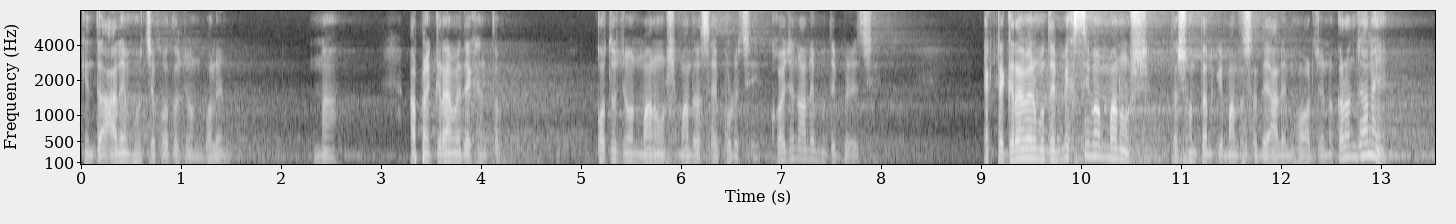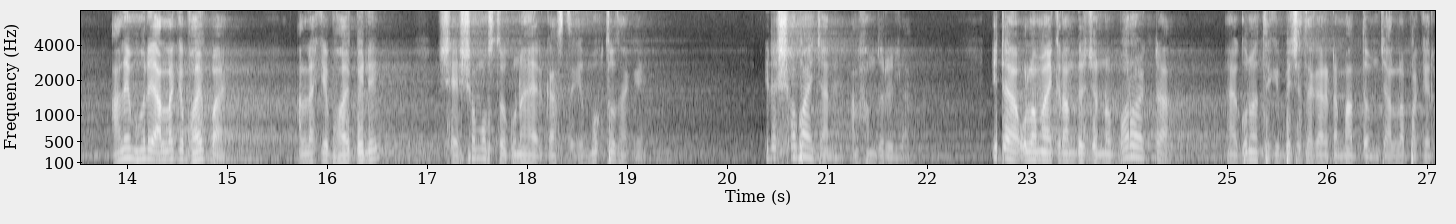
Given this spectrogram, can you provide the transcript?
কিন্তু আলেম হচ্ছে কতজন বলেন? না। আপনার গ্রামে দেখেন তো, কতজন মানুষ মাদ্রাসায় পড়েছে, কয়জন আলেম হতে পেরেছে? একটা গ্রামের মধ্যে ম্যাক্সিমাম মানুষ তার সন্তানকে মাদ্রাসা দেয় আলেম হওয়ার জন্য। কারণ জানে, আলেম হলে আল্লাহকে ভয় পায়। আল্লাহকে ভয় পেলে সে সমস্ত গুনাহের কাছ থেকে মুক্ত থাকে। এটা সবাই জানে, আলহামদুলিল্লাহ। এটা ওলামা একরামদের জন্য বড় একটা গুনাহ থেকে বেঁচে থাকার একটা মাধ্যম যে আল্লাহ পাকের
